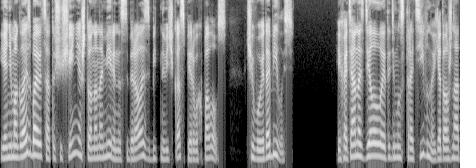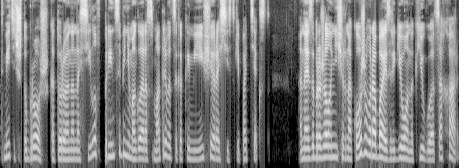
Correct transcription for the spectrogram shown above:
я не могла избавиться от ощущения, что она намеренно собиралась сбить новичка с первых полос, чего и добилась. И хотя она сделала это демонстративно, я должна отметить, что брошь, которую она носила, в принципе не могла рассматриваться как имеющая расистский подтекст. Она изображала не чернокожего раба из региона к югу от Сахары,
